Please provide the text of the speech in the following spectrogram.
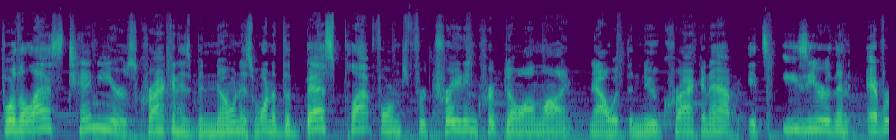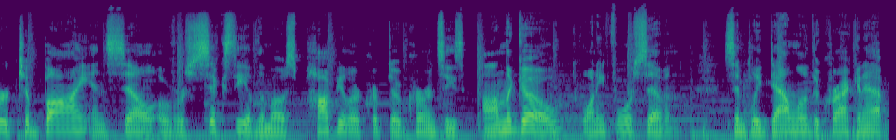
For the last 10 years, Kraken has been known as one of the best platforms for trading crypto online. Now, with the new Kraken app, it's easier than ever to buy and sell over 60 of the most popular cryptocurrencies on the go 24 7. Simply download the Kraken app,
